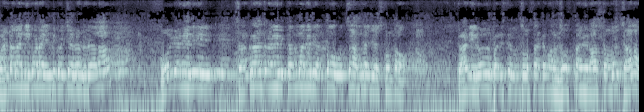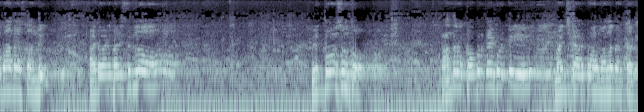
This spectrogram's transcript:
పంటలన్నీ కూడా ఇంటికి వచ్చే రెండు వేల భోగి అనేది సంక్రాంతి అనేది కనుమ అనేది ఎంతో ఉత్సాహంగా చేసుకుంటాం. కానీ ఈ రోజు పరిస్థితులు చూస్తుంటే మనం చూస్తున్నాం ఈ రాష్ట్రంలో చాలా బాధ వేస్తుంది. అటువంటి పరిస్థితుల్లో విధ్వంసంతో అందరూ కొబ్బరికాయ కొట్టి మంచి కార్యక్రమాలు మొదలు పెడతాడు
